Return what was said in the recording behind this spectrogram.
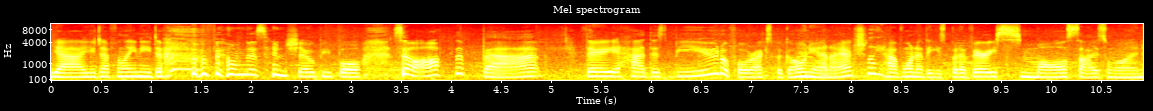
yeah, you definitely need to film this and show people. So off the bat, they had this beautiful Rex begonia and I actually have one of these but a very small size one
